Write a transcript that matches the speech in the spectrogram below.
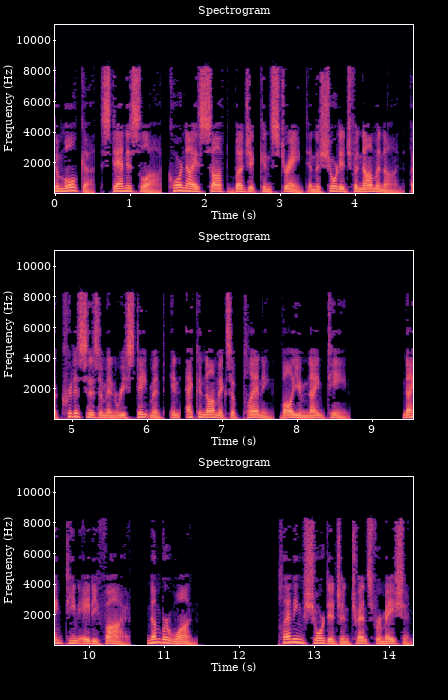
Gomulka, Stanislaw, Kornai's Soft Budget Constraint and the Shortage Phenomenon, A Criticism and Restatement, in, Economics of Planning, Volume 19. 1985. No. 1. Planning Shortage and Transformation.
